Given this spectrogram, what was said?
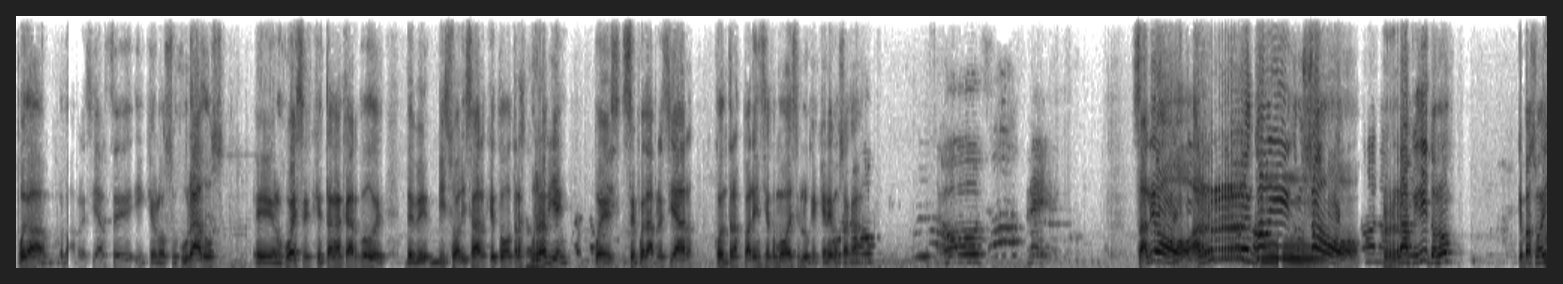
pueda apreciarse y que los jurados, eh, los jueces que están a cargo de, de, visualizar que todo transcurra bien, pues se pueda apreciar con transparencia como es lo que queremos acá. Dos, tres. Salió, arrancó y cruzó. Rapidito, ¿no? ¿Qué pasó ahí?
